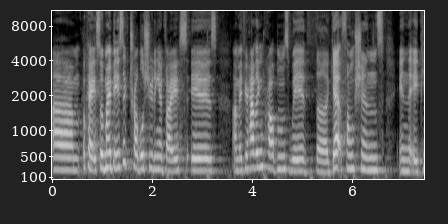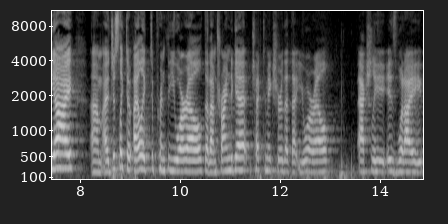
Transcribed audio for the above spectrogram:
Um, okay, so my basic troubleshooting advice is um, if you're having problems with the get functions in the API, um, I just like to, I like to print the URL that I'm trying to get, check to make sure that that URL actually is what I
